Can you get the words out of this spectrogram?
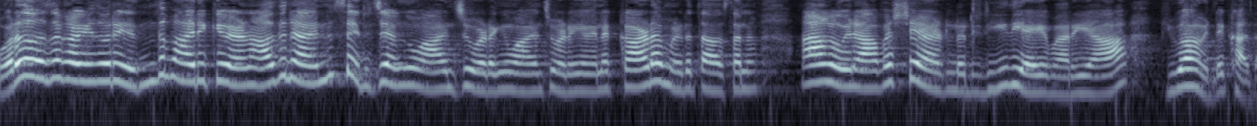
ഓരോ ദിവസം കഴിയുന്നവരെ എന്ത് ഭാര്യയ്ക്ക് വേണം അതിനനുസരിച്ച് അങ്ങ് വാങ്ങിച്ചു തുടങ്ങി വാങ്ങിച്ചു തുടങ്ങി. അങ്ങനെ കടമെടുത്ത അവസാനം ആ ഒരു അവശയായിട്ടുള്ള ഒരു രീതിയായി മാറി ആ യുവാവിന്റെ കഥ.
